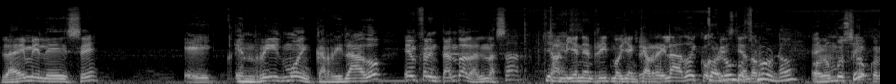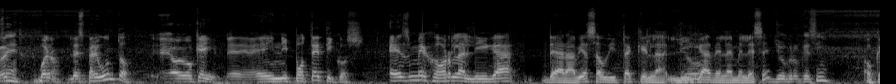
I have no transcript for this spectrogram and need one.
la MLS eh, en ritmo, encarrilado, enfrentando al Al Nazar. ¿Quién también es? en ritmo y encarrilado. Y con Columbus Cristiano- Crew, ¿no? Eh, Columbus sí, Crew, correcto. Bueno, les pregunto. eh, ok, eh, en hipotéticos. ¿Es mejor la Liga de Arabia Saudita que la Liga Yo- de la MLS? Yo creo que sí. Ok,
